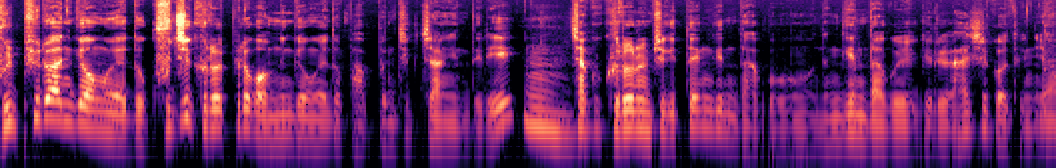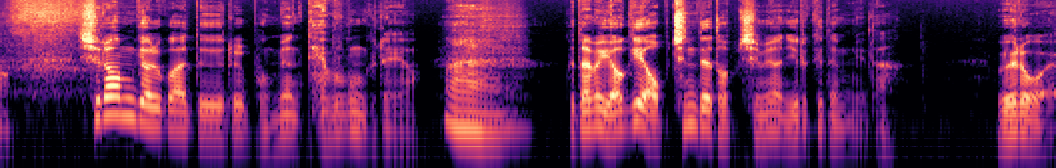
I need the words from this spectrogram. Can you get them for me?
불필요한 경우에도 굳이 그럴 필요가 없는 경우에도 바쁜 직장인들이 음. 자꾸 그런 음식이 땡긴다고, 당긴다고 얘기를 하시거든요. 실험 결과들을 보면 대부분 그래요. 예. 그 다음에 여기에 엎친 데 덮치면 이렇게 됩니다. 외로워요.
